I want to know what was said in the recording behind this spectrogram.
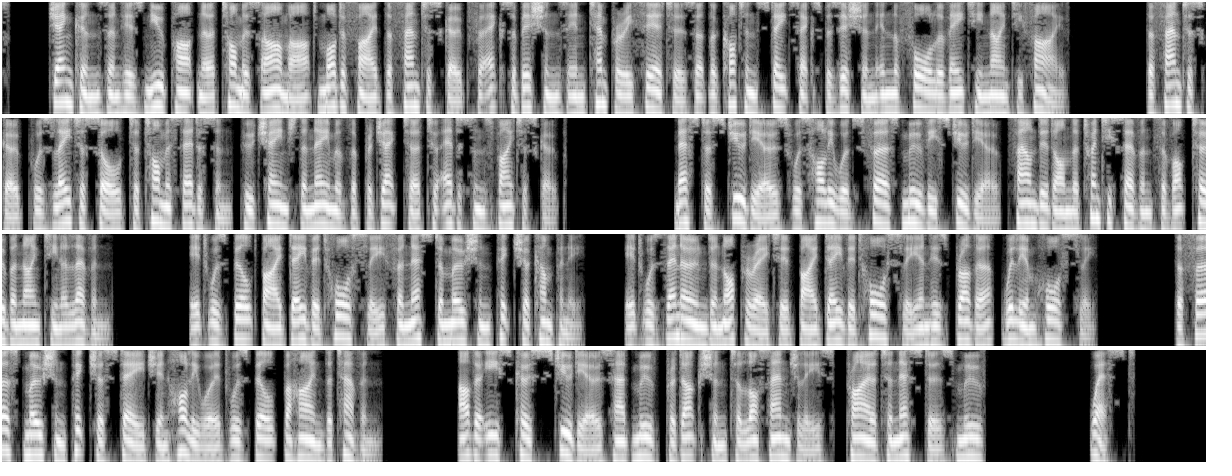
Jenkins and his new partner Thomas Armat modified the phantoscope for exhibitions in temporary theaters at the Cotton States Exposition in the fall of 1895. The phantoscope was later sold to Thomas Edison, who changed the name of the projector to Edison's Vitascope. Nestor Studios was Hollywood's first movie studio, founded on 27 October 1911. It was built by David Horsley for Nestor Motion Picture Company. It was then owned and operated by David Horsley and his brother, William Horsley. The first motion picture stage in Hollywood was built behind the tavern. Other East Coast studios had moved production to Los Angeles, prior to Nestor's move west.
